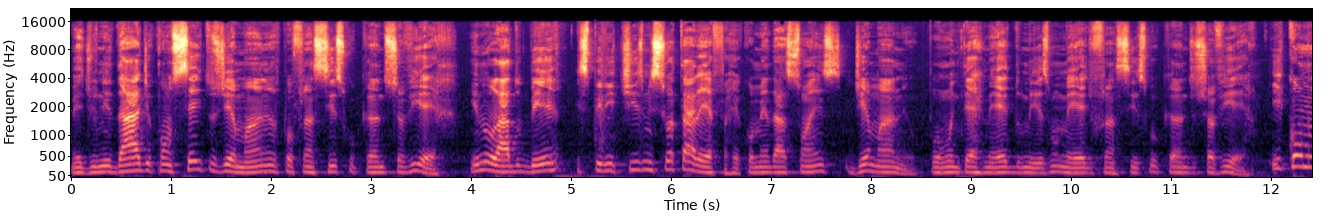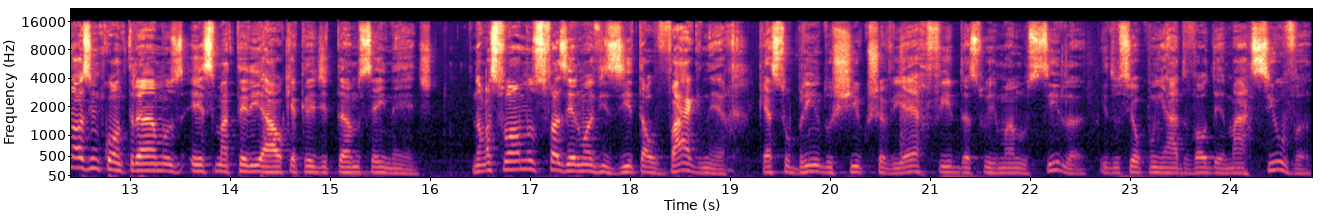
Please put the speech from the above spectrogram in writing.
Mediunidade e conceitos de Emmanuel por Francisco Cândido Xavier. E no lado B, Espiritismo e sua tarefa, recomendações de Emmanuel, por um intermédio do mesmo médio Francisco Cândido Xavier. E como nós encontramos esse material que acreditamos ser inédito? Nós fomos fazer uma visita ao Wagner, que é sobrinho do Chico Xavier, filho da sua irmã Lucila e do seu cunhado Valdemar Silva.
